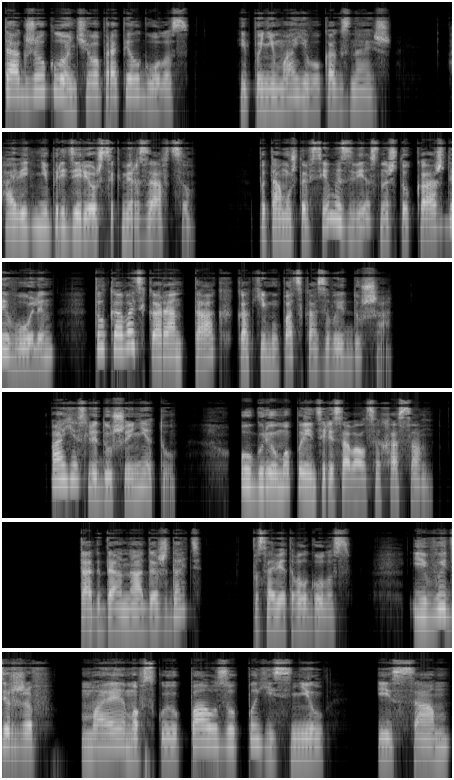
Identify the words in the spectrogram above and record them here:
Так же уклончиво пропел голос. И понимай его, как знаешь. А ведь не придерешься к мерзавцу. Потому что всем известно, что каждый волен толковать Коран так, как ему подсказывает душа. А если души нету? Угрюмо поинтересовался Хасан. Тогда надо ждать, посоветовал голос. И, выдержав маэмовскую паузу, пояснил. И сам,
